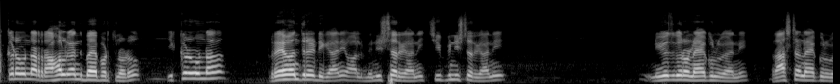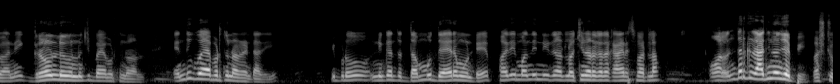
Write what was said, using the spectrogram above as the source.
అక్కడ ఉన్న రాహుల్ గాంధీ భయపడుతున్నాడు. ఇక్కడ ఉన్న రేవంత్ రెడ్డి కానీ వాళ్ళ మినిస్టర్ కానీ చీఫ్ మినిస్టర్ కానీ నియోజకవర్గ నాయకులు కానీ రాష్ట్ర నాయకులు కానీ గ్రౌండ్ లెవెల్ నుంచి భయపడుతున్నారు. ఎందుకు భయపడుతున్నారంటే అది? ఇప్పుడు నీకంత దమ్ము ధైర్యం ఉంటే పది మంది నీ దాంట్లో వచ్చినారు కదా కాంగ్రెస్ పట్ల. వాళ్ళందరికీ రాజీనామా చెప్పి ఫస్ట్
